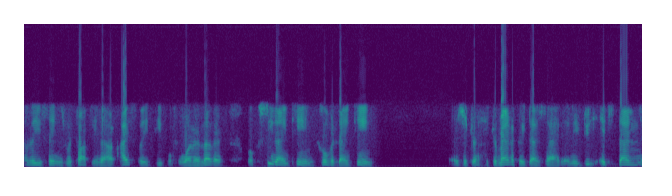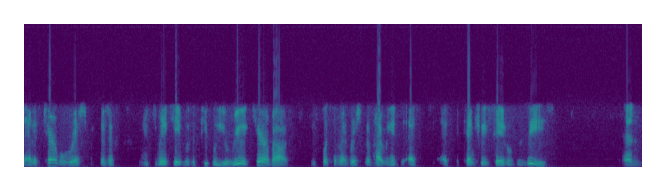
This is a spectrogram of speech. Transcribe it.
of these things we're talking about isolate people from one another. Well, C19, COVID 19, it dramatically does that, and you do, it's done at a terrible risk because if you communicate with the people you really care about, you put them at risk of having a, a, a potentially fatal disease. And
